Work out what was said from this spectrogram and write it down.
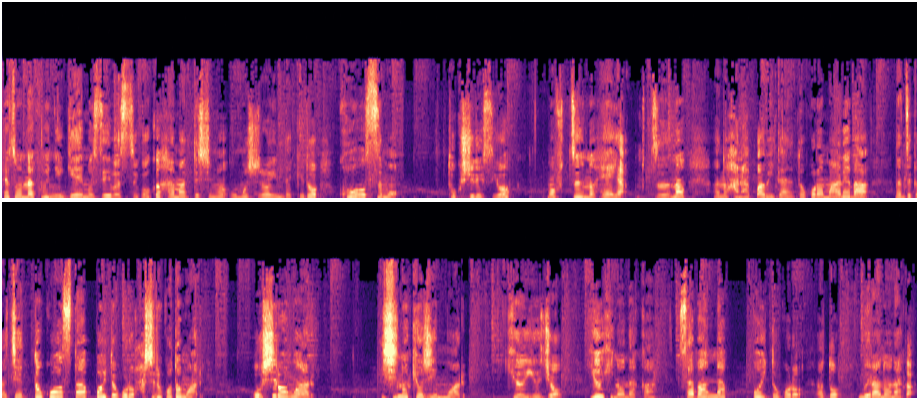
で、そんな風にゲーム性はすごくハマってしまう面白いんだけど、コースも特殊ですよ。もう普通の部屋、普通のあの原っぱみたいなところもあれば、なぜかジェットコースターっぽいところを走ることもある。お城もある。石の巨人もある。給油所、夕日の中、サバンナっぽいところ、あと村の中、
